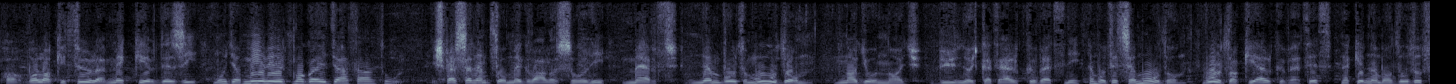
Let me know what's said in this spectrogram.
ha valaki tőlem megkérdezi, mondja, miért élt maga egyáltalán túl? És persze nem tudom megválaszolni, mert nem volt módom nagyon nagy bűnöket elkövetni, nem volt egyszer módom. Volt, aki elkövetett, nekem nem adódott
